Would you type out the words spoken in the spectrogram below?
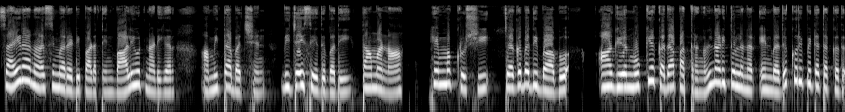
சைரா நரசிம்ம ரெட்டி படத்தின் பாலிவுட் நடிகர் அமிதாப் பச்சன் விஜய் சேதுபதி தமன்னா ஹெம்மக்ருஷி ஜெகபதி பாபு ஆகியோர் முக்கிய கதாபாத்திரங்களில் நடித்துள்ளனர் என்பது குறிப்பிடத்தக்கது.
